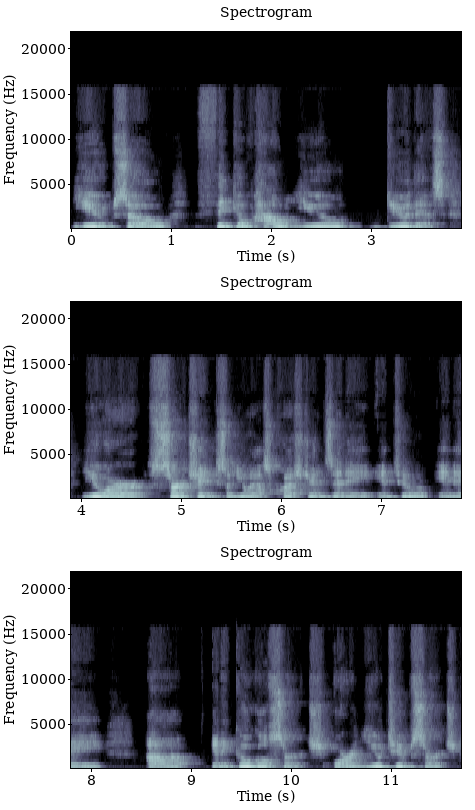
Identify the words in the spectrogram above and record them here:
you. So think of how you do this. You are searching so you ask questions in a into in a uh, in a Google search or a YouTube search,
